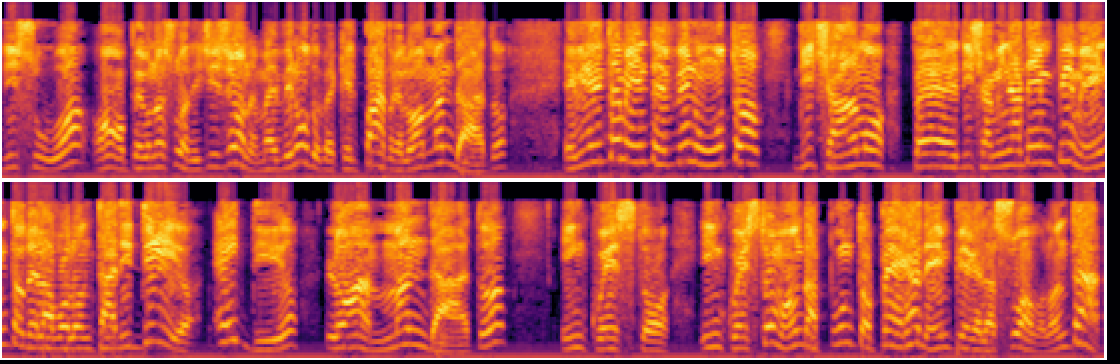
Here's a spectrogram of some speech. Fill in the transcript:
di suo, o per una sua decisione, ma è venuto perché il Padre lo ha mandato, evidentemente è venuto, diciamo, per, diciamo, in adempimento della volontà di Dio. E Dio lo ha mandato in questo, in questo mondo appunto per adempiere la sua volontà.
